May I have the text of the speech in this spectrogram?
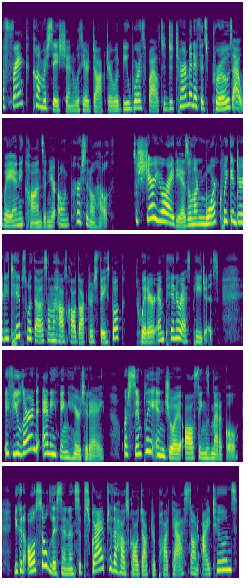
a frank conversation with your doctor would be worthwhile to determine if its pros outweigh any cons in your own personal health. So share your ideas and learn more quick and dirty tips with us on the House Call Doctors Facebook, Twitter, and Pinterest pages. If you learned anything here today, or simply enjoy all things medical, you can also listen and subscribe to the House Call Doctor podcast on iTunes,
